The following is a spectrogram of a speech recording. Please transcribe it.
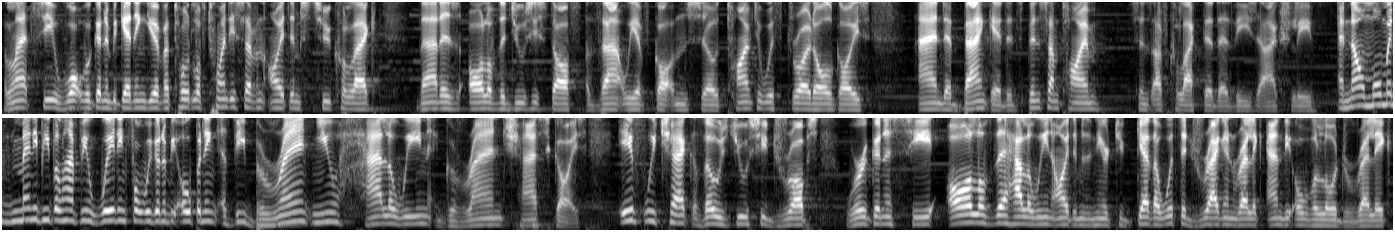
Let's see what we're gonna be getting. You have a total of 27 items to collect. That is all of the juicy stuff that we have gotten. So time to withdraw it all, guys, and bank it. It's been some time since I've collected these actually. And now a moment many people have been waiting for. We're going to be opening the brand new Halloween Grand Chest, guys. If we check those juicy drops, we're going to see all of the Halloween items in here together with the Dragon Relic and the Overlord Relic.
